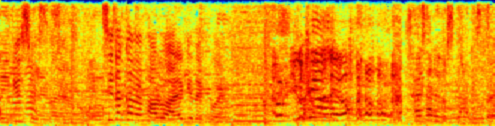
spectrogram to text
이길 수 있어요. 시작하면 바로 알게 될 거예요. 살살 해줬으면 좋겠어요.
